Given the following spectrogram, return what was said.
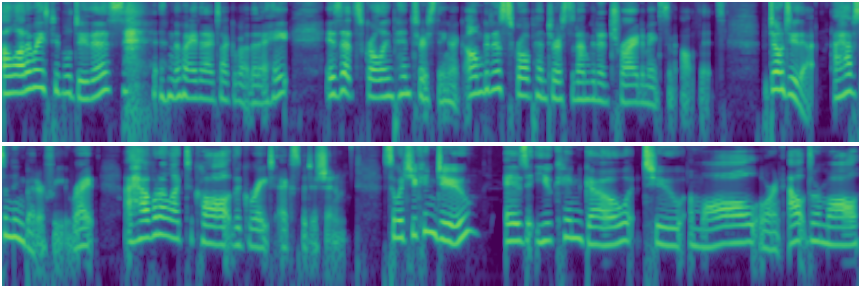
a lot of ways people do this, and the way that I talk about that I hate, is that scrolling Pinterest thing. Like, oh, I'm going to scroll Pinterest and I'm going to try to make some outfits. But don't do that. I have something better for you, right? I have what I like to call the Great Expedition. So, what you can do is you can go to a mall or an outdoor mall,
